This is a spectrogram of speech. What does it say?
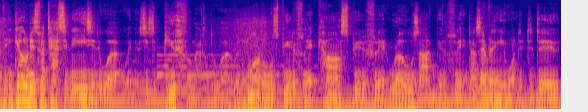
think gold is fantastically easy to work with. It's just a beautiful metal to work with. It models beautifully, it casts beautifully, it rolls out beautifully, it does everything you want it to do.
